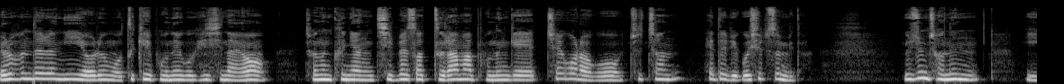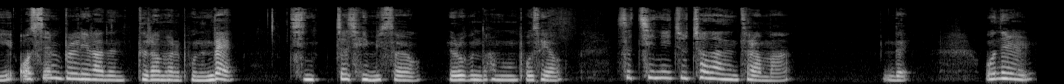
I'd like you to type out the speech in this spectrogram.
여러분들은 이 여름 어떻게 보내고 계시나요? 저는 그냥 집에서 드라마 보는 게 최고라고 추천해드리고 싶습니다. 요즘 저는 이 어셈블리라는 드라마를 보는데 진짜 재밌어요. 여러분도 한번 보세요. 스친이 추천하는 드라마. 네. 오늘,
